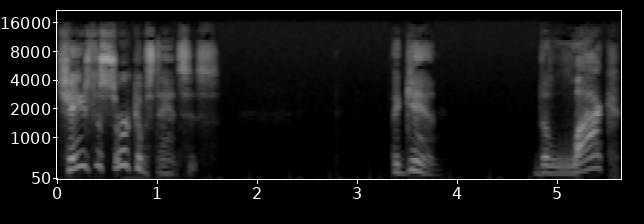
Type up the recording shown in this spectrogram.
change the circumstances. Again, the lack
